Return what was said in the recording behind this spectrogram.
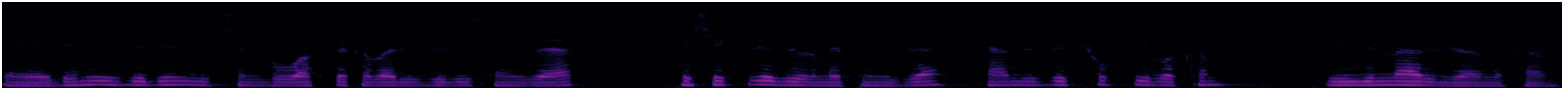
Ee, beni izlediğiniz için bu vakte kadar izlediyseniz eğer teşekkür ediyorum hepinize. Kendinize çok iyi bakın. İyi günler diliyorum efendim.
